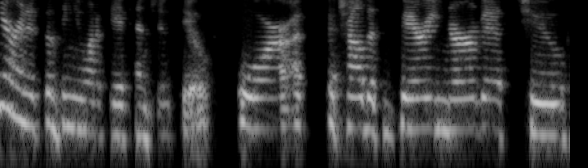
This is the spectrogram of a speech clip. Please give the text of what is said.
parent, it's something you want to pay attention to. Or a, a, child that's very nervous to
